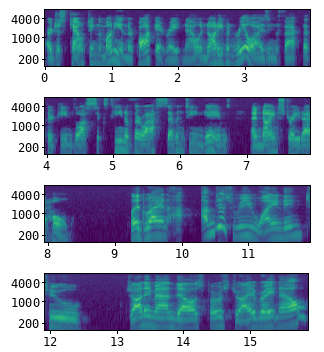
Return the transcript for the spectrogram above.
are just counting the money in their pocket right now and not even realizing the fact that their teams lost 16 of their last 17 games and nine straight at home. Like Ryan, I, I'm just rewinding to Johnny Manziel's first drive right now.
